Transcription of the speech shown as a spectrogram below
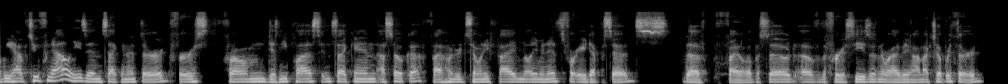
We have two finales in second and third. First from Disney Plus, in second, Ahsoka, 575 million minutes for eight episodes. The final episode of the first season arriving on October 3rd.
